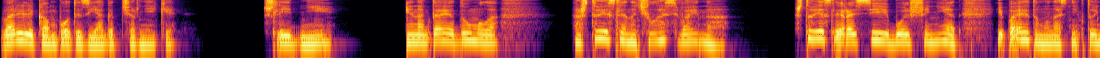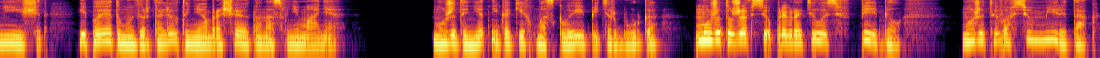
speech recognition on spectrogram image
Варили компот из ягод черники. Шли дни. Иногда я думала, а что если началась война? Что если России больше нет, и поэтому нас никто не ищет, и поэтому вертолеты не обращают на нас внимания? Может, и нет никаких Москвы и Петербурга. Может, уже все превратилось в пепел. Может, и во всем мире так.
